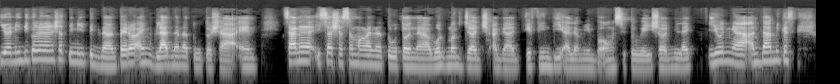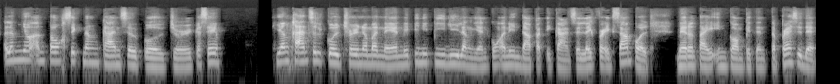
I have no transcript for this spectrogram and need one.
yun, hindi ko na lang siya tinitignan pero I'm glad na natuto siya and sana isa siya sa mga natuto na wag mag-judge agad if hindi alam yung buong situation. Like, yun nga, ang dami kasi, alam nyo, ang toxic ng cancel culture kasi yung cancel culture naman na yan, may pinipili lang yan kung ano yung dapat i-cancel. Like for example, meron tayo incompetent na president.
